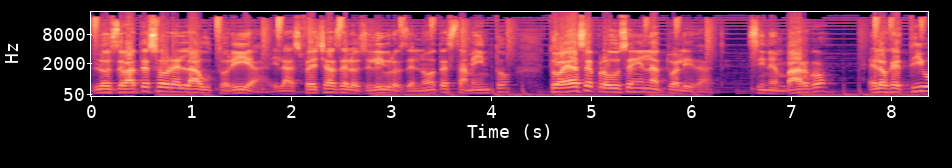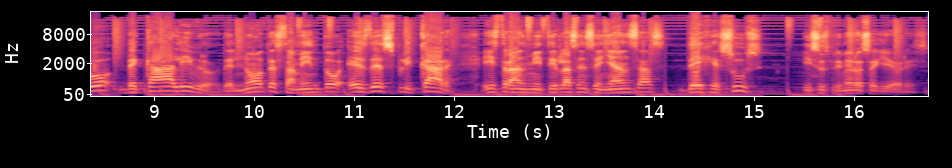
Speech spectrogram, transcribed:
Los debates sobre la autoría y las fechas de los libros del Nuevo Testamento todavía se producen en la actualidad. Sin embargo, el objetivo de cada libro del Nuevo Testamento es de explicar y transmitir las enseñanzas de Jesús y sus primeros seguidores.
